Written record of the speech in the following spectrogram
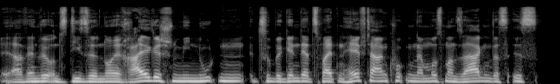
Ja, wenn wir uns diese neuralgischen Minuten zu Beginn der zweiten Hälfte angucken, dann muss man sagen, das ist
